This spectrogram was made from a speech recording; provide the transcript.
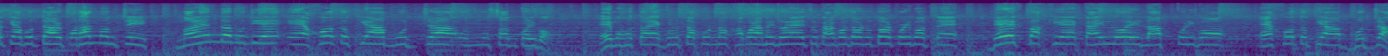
টকীয়া মুদ্ৰা। আৰু প্ৰধানমন্ত্ৰী নৰেন্দ্ৰ মোদীয়ে এই এশ টকীয়া মুদ্ৰা উন্মোচন কৰিব। এই মুহূৰ্তৰ এক গুৰুত্বপূৰ্ণ খবৰ আমি লৈ আহিছোঁ কাগজৰ নোটৰ পৰিৱৰ্তে। দেশবাসীয়ে কাইলৈ লাভ টকীয়া মুদ্ৰা।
